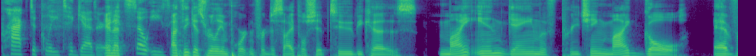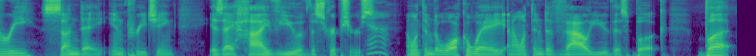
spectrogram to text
practically together. And And, I- it's so easy. I think it's really important for discipleship too, because my end game of preaching, my goal every Sunday in preaching is a high view of the scriptures. yeah. I want them to walk away and I want them to value this book. But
